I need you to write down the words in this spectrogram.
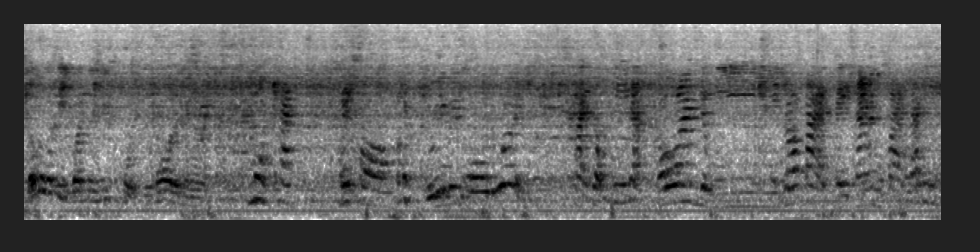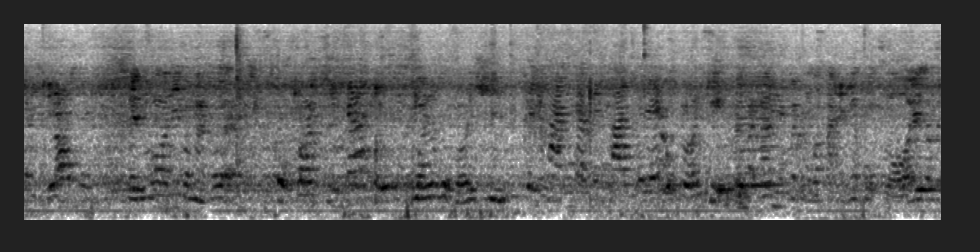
แล้วปกติวันหนึงนี่หมดกี่หม้อเลยไหมครับหมดค่ะ ไม่พอ อุ้ยไม่พอด้วย ขายสองที่ค่ะเพราะว่าเดี๋ยวมีรอบบ่ายไปนั่งอนุบาลแล้วมีอีกรอบหนึงเป็นหม้อนี่ประมาณเท่าไหร่หกร้อยชิ้นได้วันละหกร้อยชิ้นเป็นพันค่ะเป็นพันไปแล้วหกร้อยชิ้นเป็นพันเนี่ยมันก็ขายเนี่ยหกร้อยแล้วไป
